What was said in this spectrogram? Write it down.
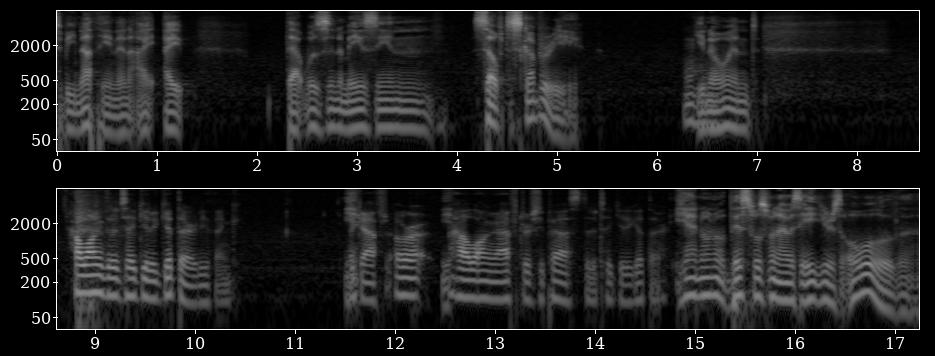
to be nothing and I, I that was an amazing self discovery you mm-hmm. know and how long did it take you to get there do you think Like after, or how long after she passed did it take you to get there? Yeah, no, no. This was when I was eight years old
